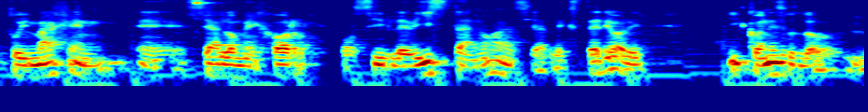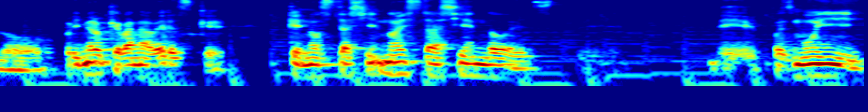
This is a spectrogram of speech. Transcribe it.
tu imagen eh, sea lo mejor posible vista, ¿no? Hacia el exterior. Y, y con eso lo, lo, primero que van a ver es que, que no, está, no está siendo este, eh, pues muy,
